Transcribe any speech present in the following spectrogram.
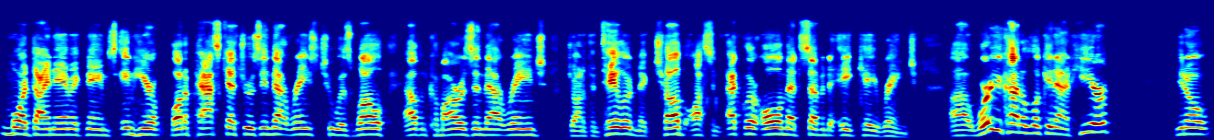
more dynamic names in here. A lot of pass catchers in that range too, as well. Alvin Kamara's in that range. Jonathan Taylor, Nick Chubb, Austin Ekeler, all in that 7 to 8K range. Uh, where are you kind of looking at here? You know,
